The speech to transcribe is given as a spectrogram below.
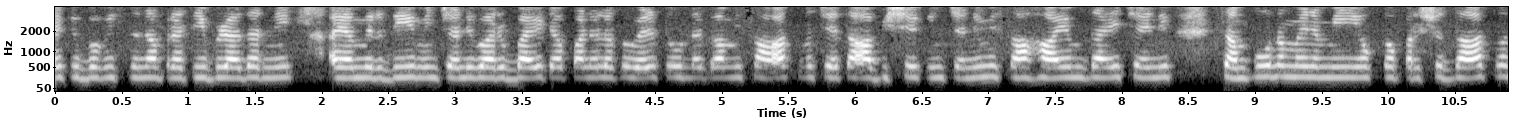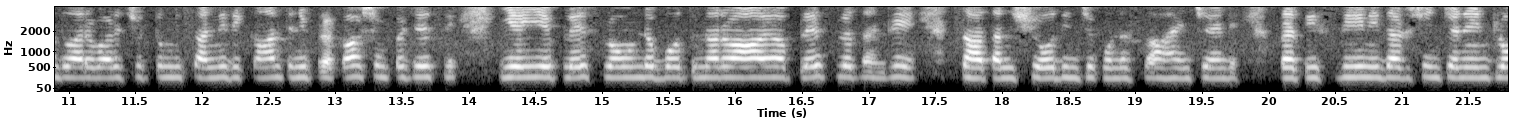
ఏకీభవిస్తున్న ప్రతి బ్రదర్ని అయా మీరు దీవించండి. వారు బయట పనులకు వెళ్తూ ఉండగా మీ ఆత్మ చేత అభిషేకించండి మీ సహాయం దయచేయండి. సంపూర్ణమైన మీ యొక్క పరిశుద్ధాత్మ ద్వారా వారి చుట్టూ మీ సన్నిధి కాంతిని ప్రకాశింపజేసి ఏ ఏ ప్లేస్లో ఉండబోతున్నారో ఆ ప్లేస్లో తండ్రి సాతాను శోధించకుండా సహాయం చేయండి. ప్రతి స్త్రీని దర్శించండి. ఇంట్లో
